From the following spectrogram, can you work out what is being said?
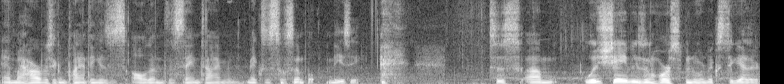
and my harvesting and planting is all done at the same time, and makes it so simple and easy. this is um, wood shavings and horse manure mixed together.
